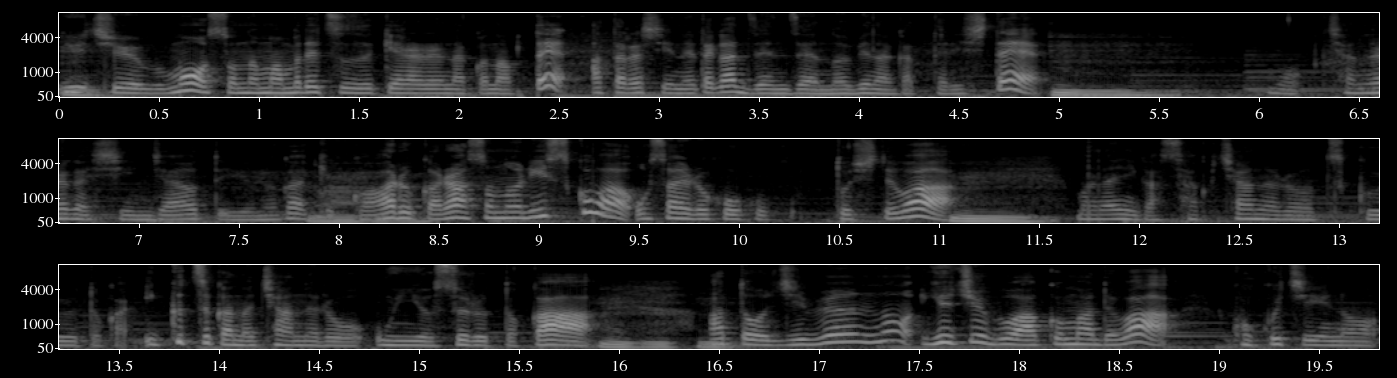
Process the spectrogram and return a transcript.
うん。YouTube もそのままで続けられなくなって新しいネタが全然伸びなかったりして、うん。もうチャンネルが死んじゃうっていうのが結構あるからそのリスクは抑える方法ととしては、うん。まあ、何かサブチャンネルを作るとかいくつかのチャンネルを運用するとか、あと自分の YouTube はあくまでは告知の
